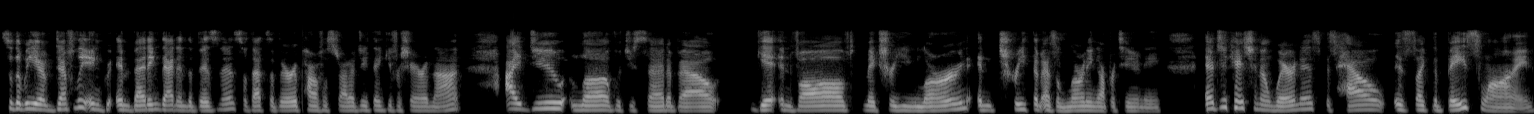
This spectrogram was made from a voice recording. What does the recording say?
So that we are definitely in- embedding that in the business. So that's a very powerful strategy. Thank you for sharing that. I do love what you said about get involved, make sure you learn and treat them as a learning opportunity. Education awareness is how is like the baseline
